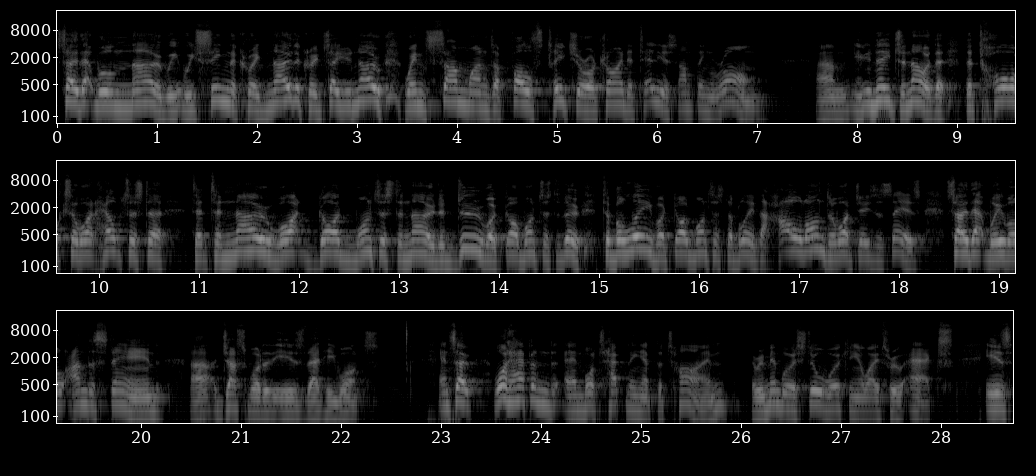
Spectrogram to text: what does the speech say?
So that we'll know, we, we sing the creed, know the creed, so you know when someone's a false teacher or trying to tell you something wrong. Um, you need to know it. The, the talks are what helps us to, to, to know what God wants us to know, to do what God wants us to do, to believe what God wants us to believe, to hold on to what Jesus says so that we will understand uh, just what it is that He wants. And so, what happened and what's happening at the time, and remember we're still working our way through Acts, is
